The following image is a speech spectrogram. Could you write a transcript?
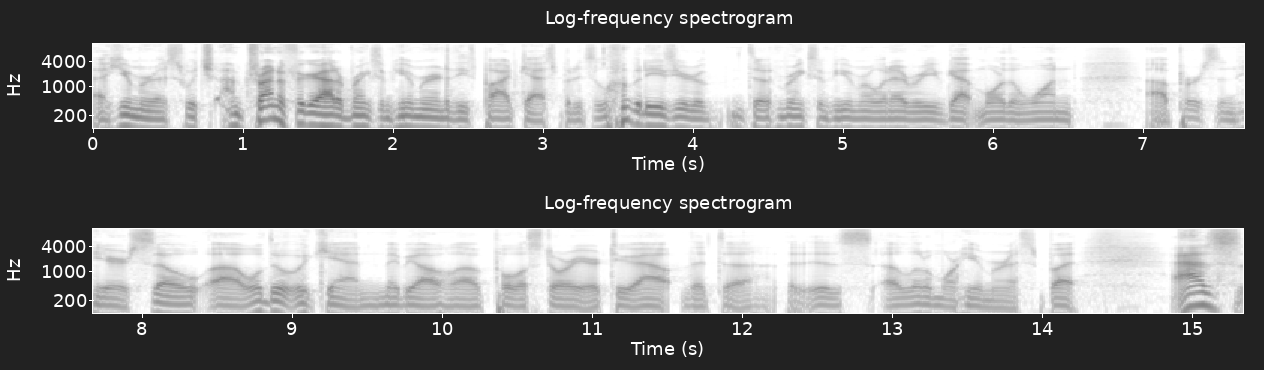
uh, humorous, which I'm trying to figure out how to bring some humor into these podcasts. But it's a little bit easier to to bring some humor whenever you've got more than one. Uh, person here, so uh, we'll do what we can. Maybe I'll uh, pull a story or two out that uh, that is a little more humorous. But as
